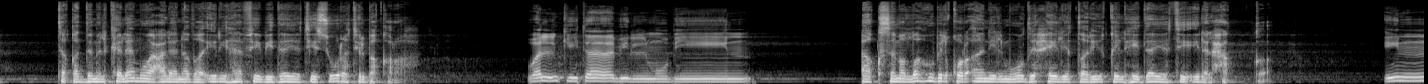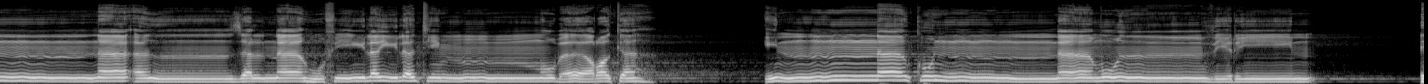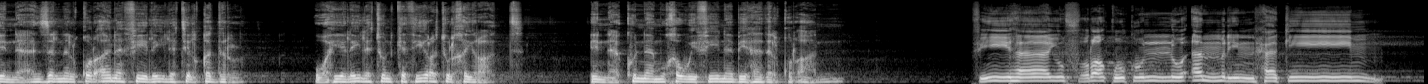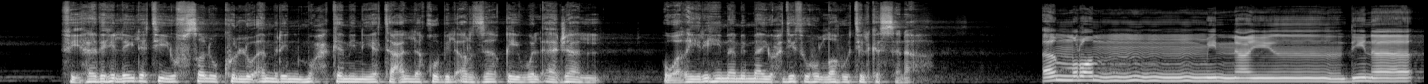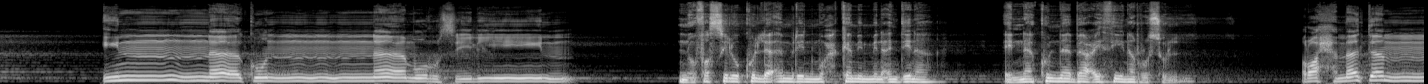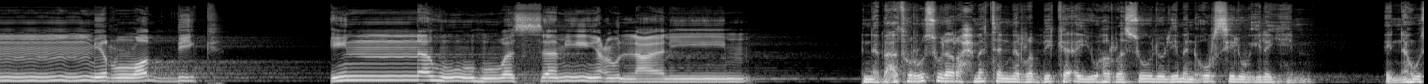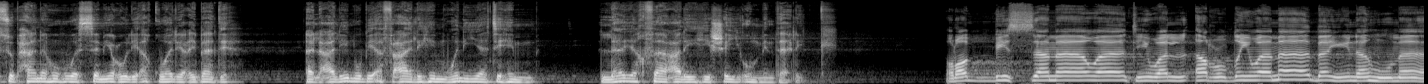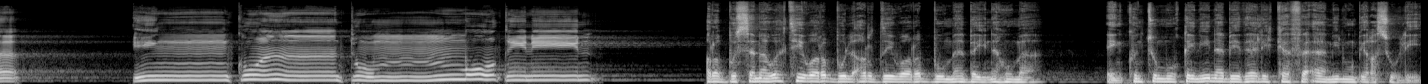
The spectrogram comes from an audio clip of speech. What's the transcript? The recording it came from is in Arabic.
تقدم الكلام على نظائرها في بداية سورة البقرة. والكتاب المبين. أقسم الله بالقرآن الموضح لطريق الهداية إلى الحق. إنا أنزلناه في ليلة مباركة. انا كنا منذرين. انا انزلنا القران في ليله القدر وهي ليله كثيره الخيرات. انا كنا مخوفين بهذا القران. فيها يفرق كل أمر حكيم. في هذه الليلة يفصل كل أمر محكم يتعلق بالارزاق والاجال. وغيرهما مما يحدثه الله تلك السنة. أمرا من عندنا. إنا كنا مرسلين. نفصل كل أمر محكم من عندنا. إنا كنا باعثين الرسل. رحمة من ربك. إنه هو السميع العليم. نبعث الرسل رحمة من ربك أيها الرسول لمن ارسلوا إليهم. إنه سبحانه هو السميع لأقوال عباده العليم بأفعالهم ونياتهم لا يخفى عليه شيء من ذلك. رب السماوات والأرض وما بينهما. إن كنتم موقنين. رب السماوات ورب الأرض ورب ما بينهما. إن كنتم موقنين بذلك فآمنوا برسولي.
